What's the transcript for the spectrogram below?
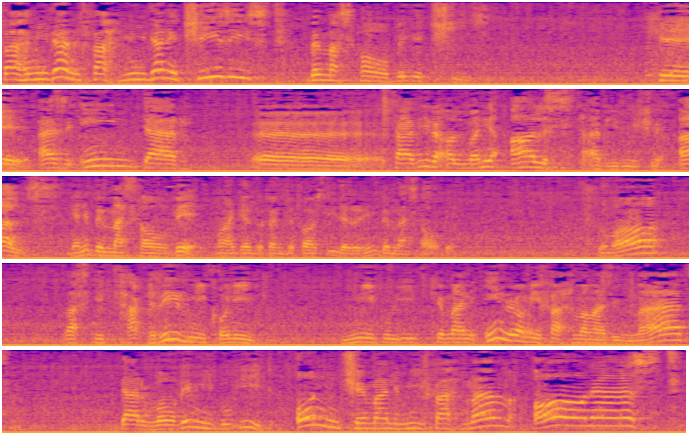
فهمیدن فهمیدن چیزی است به مسابه چیز که از این در تعبیر آلمانی آلس تعبیر میشه. الس یعنی به مسابه ما اگر بخوایم به فارسی داریم به مسابه شما وقتی تقریر می‌کنید می‌گویید که من این را می‌فهمم از این متن در واقع می‌گویید اون چه من می‌فهمم آن است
